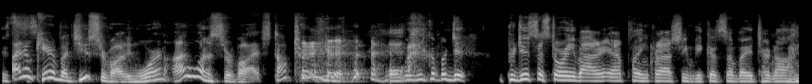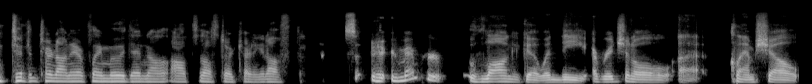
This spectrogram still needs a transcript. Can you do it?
it's. I don't care about you surviving, Warren. I want to survive. Stop turning. Well, you could produ- produce a story about an airplane crashing because somebody turned on didn't turn on airplane mode. Then I'll, I'll I'll start turning it off. So remember long ago when the original uh, clamshell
